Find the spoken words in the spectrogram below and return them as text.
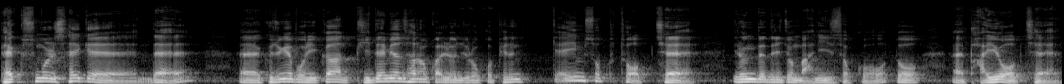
123개인데, 그 중에 보니까 비대면 산업 관련주로 꼽히는 게임 소프트 업체 이런 데들이 좀 많이 있었고 또 에, 바이오 업체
